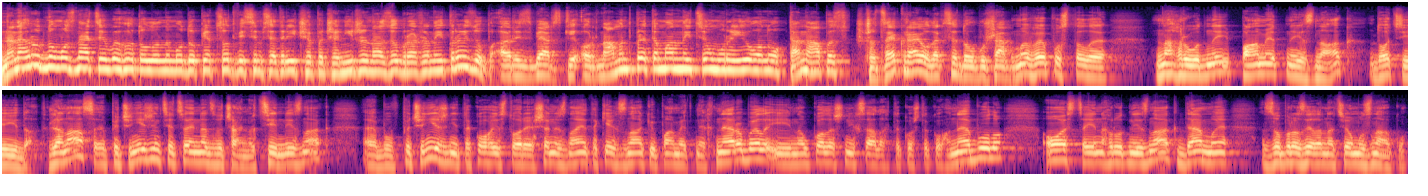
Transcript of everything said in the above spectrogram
На нагрудному знаці, виготовленому до 580-річчя Печеніжина, зображений тризуб, а різьбярський орнамент притаманний цьому регіону та напис, що це край Олекси Довбуша. Ми випустили нагрудний пам'ятний знак до цієї дати. Для нас, е, печеніженці, це надзвичайно цінний знак, е, бо в Печеніжині такого історія ще не знає, таких знаків пам'ятних не робили, і на навколишніх селах також такого не було. Ось це є нагрудний знак, де ми зобразили на цьому знаку.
